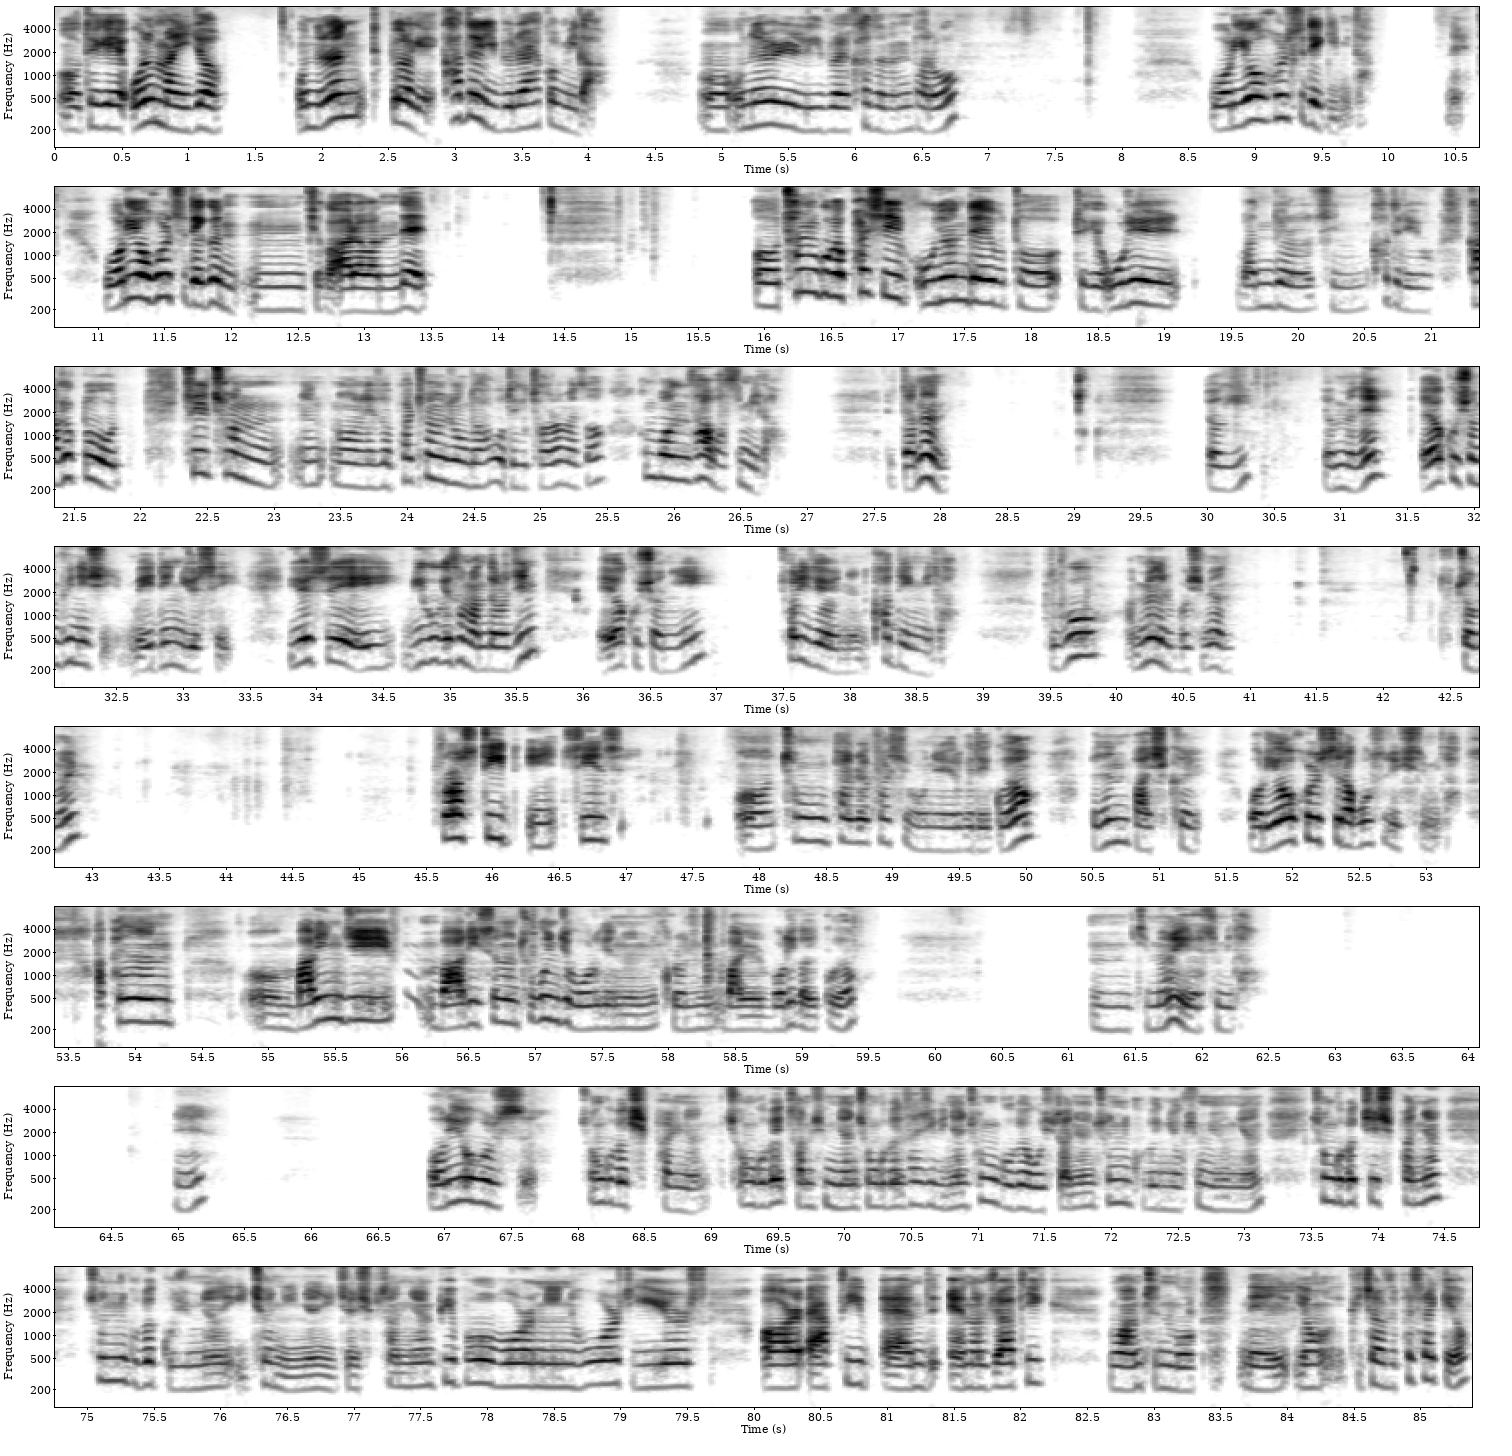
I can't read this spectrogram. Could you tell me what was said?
어, 되게 오랜만이죠? 오늘은 특별하게 카드 리뷰를 할 겁니다. 어, 오늘 리뷰할 카드는 바로 워리어 홀스 덱입니다. 네. 워리어 홀스 덱은, 음, 제가 알아봤는데, 어, 1985년대부터 되게 오래 만들어진 카드래요. 가격도 7,000원에서 8,000원 정도 하고 되게 저렴해서 한번 사봤습니다. 일단은, 여기 옆면에 에어쿠션 피니시 메이드 인 USA USA 미국에서 만들어진 에어쿠션이 처리되어 있는 카드입니다. 그리고 앞면을 보시면 초점을 Trusted in, since 어, 1885년 이렇게 돼 있고요. 앞에는 바이시클 워리어 홀스라고 쓰여 있습니다. 앞에는 어, 말인지 말이 쓰는 투구인지 모르겠는 그런 말 머리가 있고요. 음, 뒷면은 이렇습니다. 네. 워리어 홀스 1918년, 1930년, 1942년, 1954년, 1966년, 1978년, 1990년, 2002년, 2014년 People born in horse years are active and energetic 뭐 아무튼 뭐 네, 영 귀찮아서 패스할게요.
